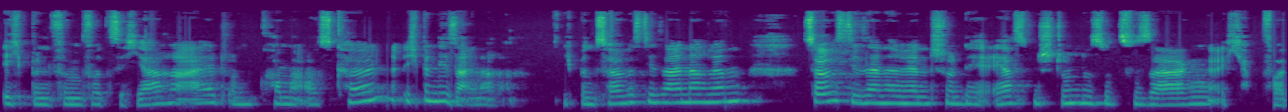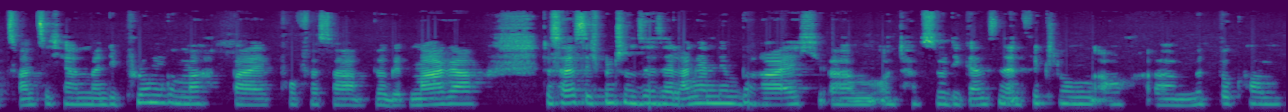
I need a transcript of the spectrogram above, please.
ich bin 45 Jahre alt und komme aus Köln. Ich bin Designerin. Ich bin Service Designerin. Service Designerin schon der ersten Stunde sozusagen. Ich habe vor 20 Jahren mein Diplom gemacht bei Professor Birgit Mager. Das heißt, ich bin schon sehr, sehr lange in dem Bereich ähm, und habe so die ganzen Entwicklungen auch ähm, mitbekommen.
